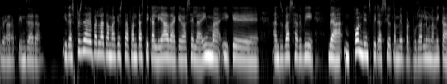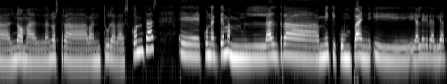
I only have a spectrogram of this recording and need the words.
Vinga, fins ara. I després d'haver parlat amb aquesta fantàstica aliada que va ser la Imma i que ens va servir de font d'inspiració també per posar-li una mica el nom a la nostra aventura dels contes, eh, connectem amb l'altre amic i company i, i alegre aliat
